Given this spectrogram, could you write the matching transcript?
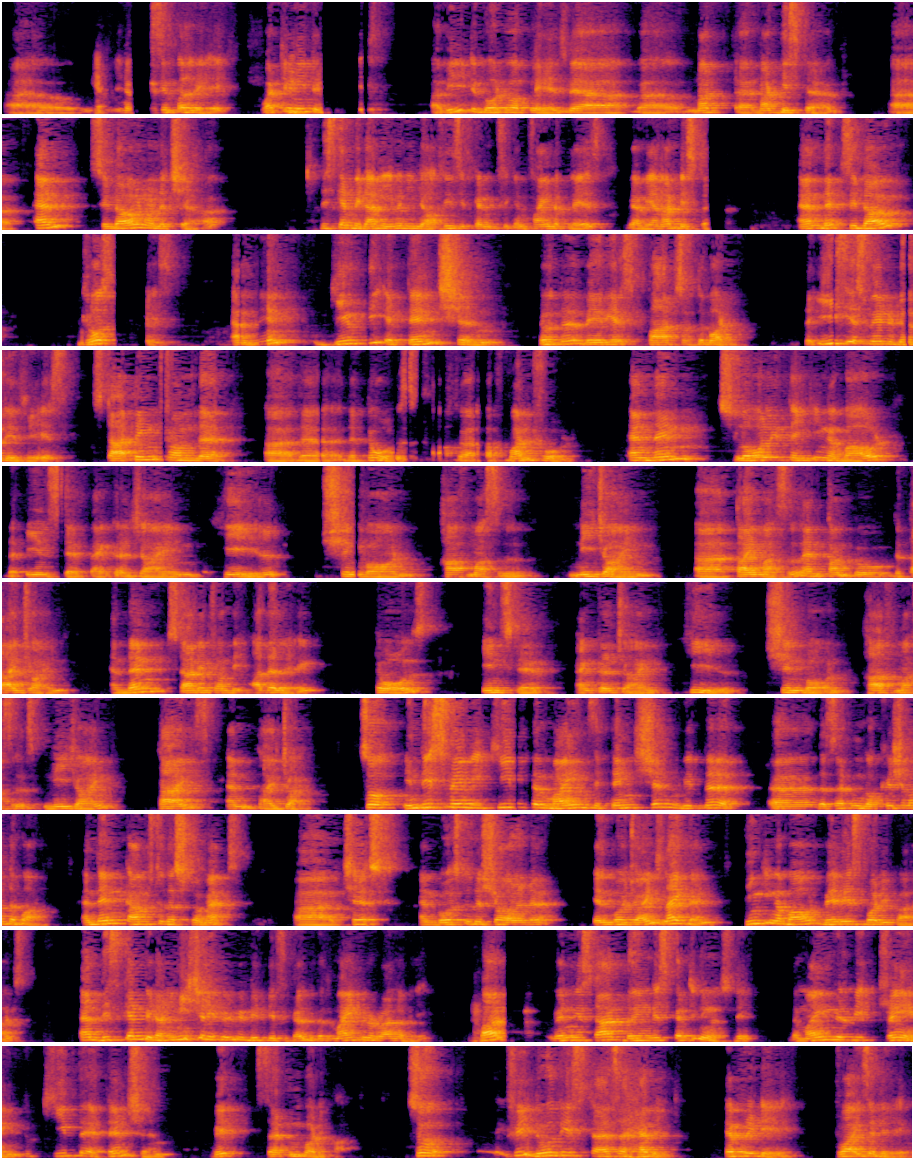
Yeah. in a simple way. What you need to do is uh, we need to go to a place where uh, not, uh, not disturbed uh, and sit down on a chair this can be done even in the office if, can, if you can find a place where we are not disturbed. And then sit down, close eyes, and then give the attention to the various parts of the body. The easiest way to do this is starting from the, uh, the, the toes of, the, of one foot and then slowly thinking about the instep, ankle joint, heel, shin bone, calf muscle, knee joint, uh, thigh muscle, and come to the thigh joint. And then starting from the other leg, toes, instep, ankle joint, heel, shin bone, calf muscles, knee joint, thighs, and thigh joint. So in this way, we keep the mind's attention with the, uh, the certain location of the body. And then comes to the stomach, uh, chest, and goes to the shoulder, elbow joints, like that thinking about various body parts. And this can be done. Initially, it will be a bit difficult because the mind will run away. But when we start doing this continuously, the mind will be trained to keep the attention with certain body part. So if we do this as a habit every day, twice a day,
